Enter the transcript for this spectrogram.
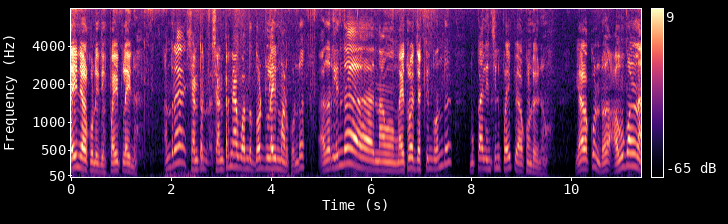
ಲೈನ್ ಎಳ್ಕೊಂಡಿದ್ದೀವಿ ಪೈಪ್ ಲೈನ್ ಅಂದರೆ ಸೆಂಟ್ರ್ ಸೆಂಟ್ರ್ನ್ಯಾಗ ಒಂದು ದೊಡ್ಡ ಲೈನ್ ಮಾಡಿಕೊಂಡು ಅದರಲ್ಲಿಂದ ನಾವು ಮೈಕ್ರೋ ಜಟ್ಟಿಂದ ಒಂದು ಮುಕ್ಕಾಲು ಇಂಚಿನ ಪೈಪ್ ಎಳ್ಕೊಂಡೇವಿ ನಾವು. ಎಳ್ಕೊಂಡು ಅವುಗಳನ್ನ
